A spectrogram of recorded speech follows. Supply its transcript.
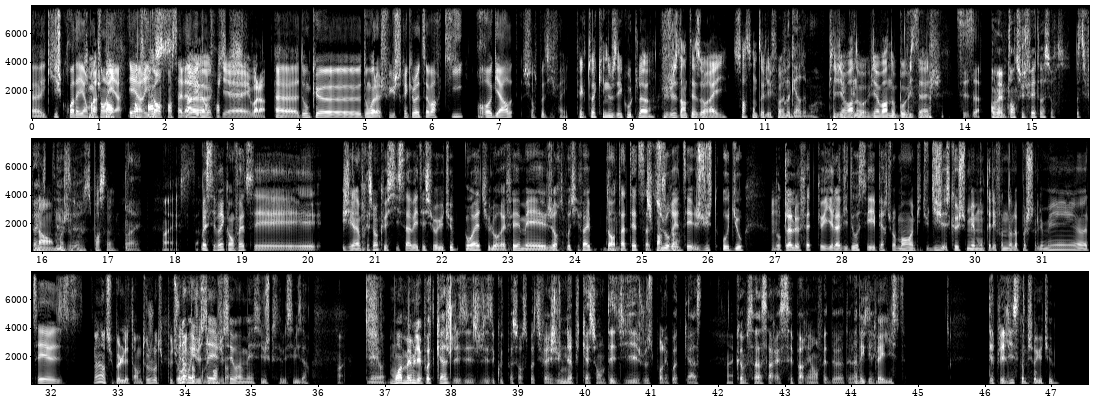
euh, qui, je crois d'ailleurs, maintenant est, est arrivée en France. Elle est arrivée en France. ok, et voilà. Euh, donc, euh, donc voilà, je, suis, je serais curieux de savoir qui regarde sur Spotify. Fait que toi qui nous écoutes là, juste dans tes oreilles, sors ton téléphone, Regarde-moi. puis viens voir nos, viens voir nos beaux visages. C'est ça. En même temps, tu le fais, toi, sur Spotify non, moi je, c'est- c'est pour ça. Ouais. Ouais, c'est ça. Bah, c'est vrai qu'en fait, c'est. J'ai l'impression que si ça avait été sur YouTube, ouais, tu l'aurais fait, mais genre Spotify, dans ta tête, ça a Je toujours pas. été juste audio. Mm. Donc là, le fait qu'il y ait la vidéo, c'est perturbant. Et puis tu dis, est-ce que je mets mon téléphone dans la poche allumée Euh, Tu sais. Non, non, tu peux l'éteindre toujours. Tu peux Oui, toujours non, mais je ton sais, écran, je sais, ouais, mais c'est juste que c'est c'est bizarre. Ouais. Mais ouais. Moi, même les podcasts, je les, je les écoute pas sur Spotify. J'ai une application dédiée juste pour les podcasts. Ouais. Comme ça, ça reste séparé en fait de, de la Avec des playlists, Des playlists comme sur YouTube.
